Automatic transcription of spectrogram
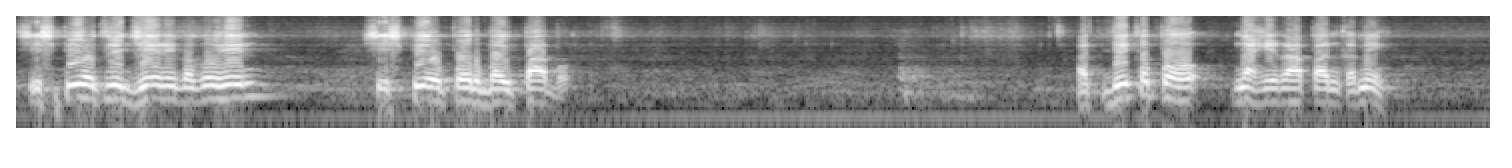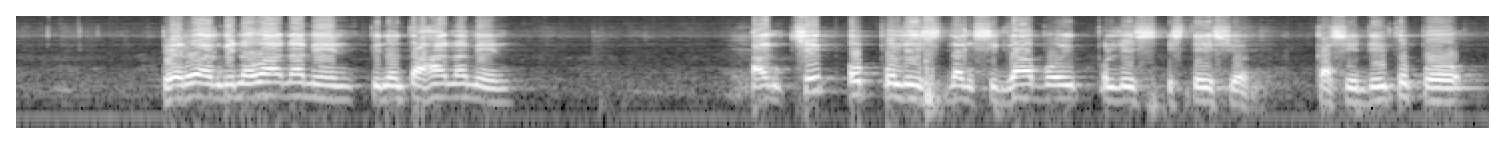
si SPO3 Jerry Baguhin, si SPO4 Bay Pabo. At dito po, nahirapan kami. Pero ang ginawa namin, pinuntahan namin, ang Chief of Police ng Sigaboy Police Station. Kasi dito po,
